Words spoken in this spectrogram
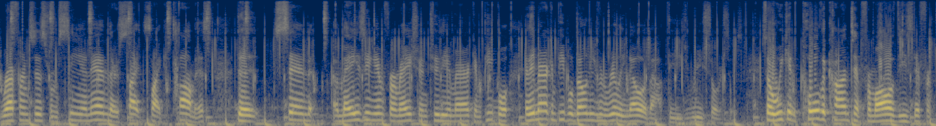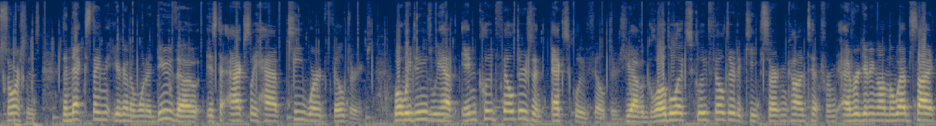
references from CNN, there's sites like Thomas that send amazing information to the American people, and the American people don't even really know about these resources. So we can pull the content from all of these different sources. The next thing that you're going to want to do though is to actually have keyword filtering. What we do is we have include filters and exclude filters. You have a global exclude filter to keep certain content from ever getting on the website.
